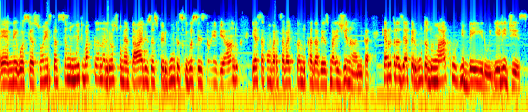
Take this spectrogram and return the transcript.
é, negociações. Está sendo muito bacana ler os comentários, as perguntas que vocês estão enviando e essa conversa vai ficando cada vez mais dinâmica. Quero trazer a pergunta do Marco Ribeiro e ele diz:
